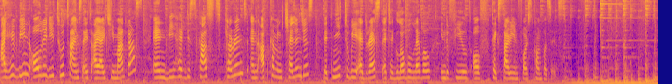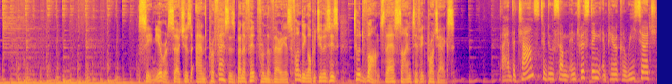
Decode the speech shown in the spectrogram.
I have been already two times at IIT Madras and we have discussed current and upcoming challenges that need to be addressed at a global level in the field of textile reinforced composites. Senior researchers and professors benefit from the various funding opportunities to advance their scientific projects. I had the chance to do some interesting empirical research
